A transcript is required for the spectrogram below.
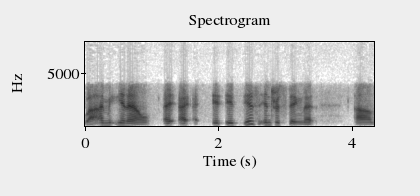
Well, I mean, you know, I, I, it, it is interesting that um,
